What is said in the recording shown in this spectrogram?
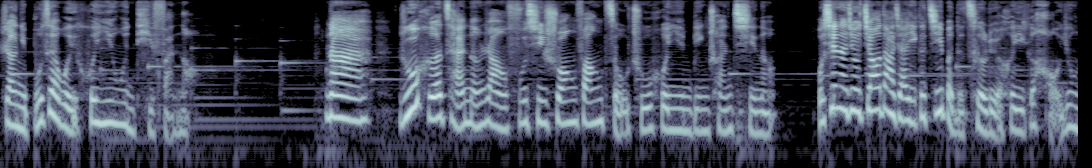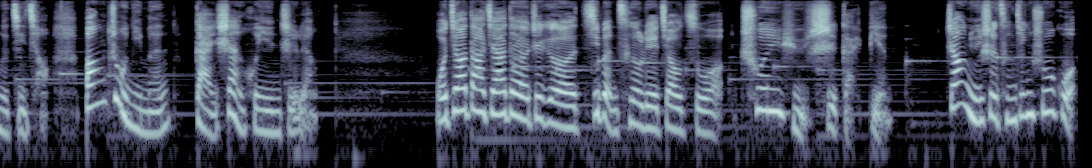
让你不再为婚姻问题烦恼。那如何才能让夫妻双方走出婚姻冰川期呢？我现在就教大家一个基本的策略和一个好用的技巧，帮助你们改善婚姻质量。我教大家的这个基本策略叫做春雨式改变。张女士曾经说过，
